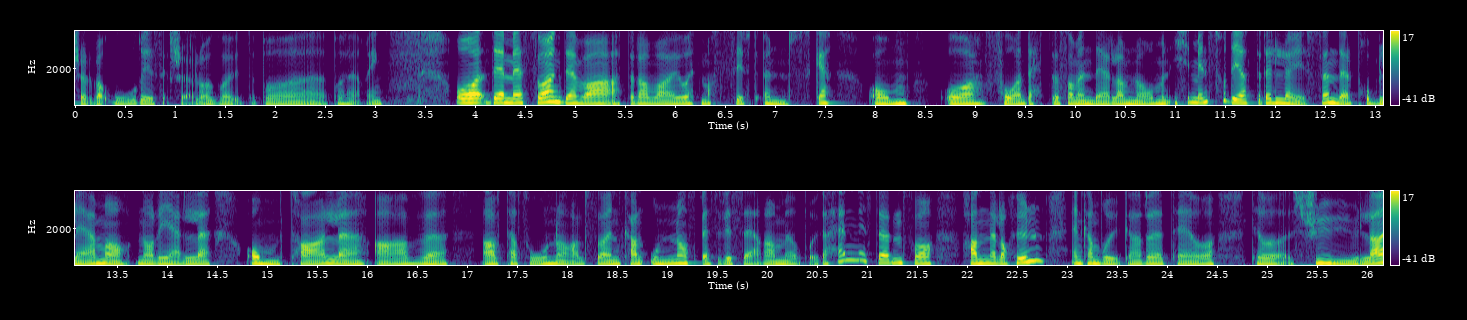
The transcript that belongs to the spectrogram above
selve ordet i seg sjøl òg var ute på, på, høring. Og det vi så, det var at det var jo et massivt ønske om å få dette som en del av normen. Ikke minst fordi at det løser en del problemer når det gjelder omtale av, av personer. Altså en kan underspesifisere med å bruke 'hen' istedenfor 'han' eller 'hun'. En kan bruke det til å, til å skjule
